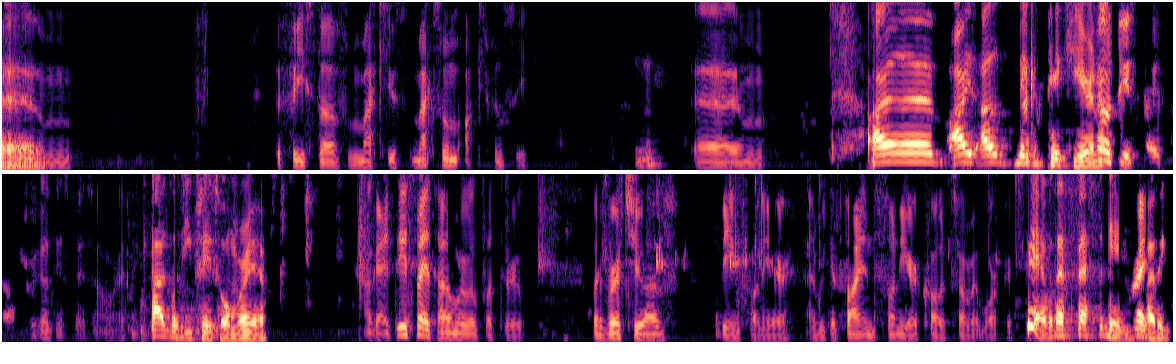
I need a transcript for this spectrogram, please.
Um, Um, the Feast of Macus- Maximum Occupancy. Hmm. Um, I, I, I'll make a pick here, and go I'll, Deep Space Homer. We go Deep Space Homer, I think. I'll go Deep Space Homer, yeah. Okay, Deep Space Homer we'll put through by virtue of being funnier, and we could find funnier quotes from it more quickly. Yeah, well, that's that's the game, Right. I think.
